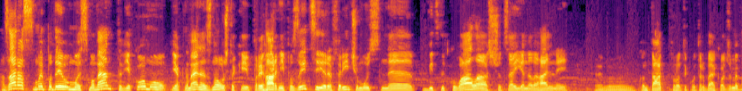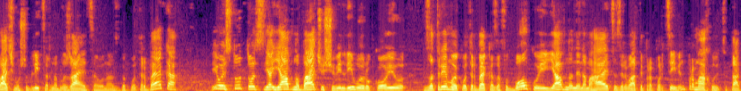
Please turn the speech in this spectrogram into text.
А зараз ми подивимось момент, в якому, як на мене, знову ж таки, при гарній позиції рефері чомусь не відслідкувала, що це є нелегальний е, контакт проти квотербека. Отже, ми бачимо, що Бліцер наближається у нас до квотербека. І ось тут ось я явно бачу, що він лівою рукою затримує квотербека за футболку і явно не намагається зривати прапорці. Він промахується, так.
